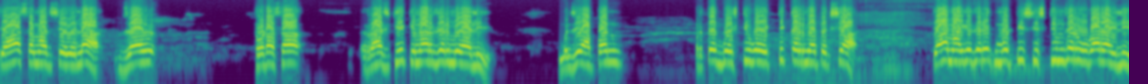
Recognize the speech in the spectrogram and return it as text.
त्या समाजसेवेला जर थोडासा राजकीय किनार जर मिळाली म्हणजे आपण प्रत्येक गोष्टी वैयक्तिक करण्यापेक्षा त्यामागे जर एक मोठी सिस्टीम जर उभा राहिली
